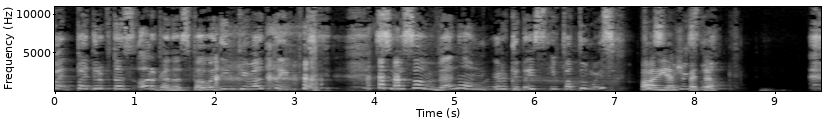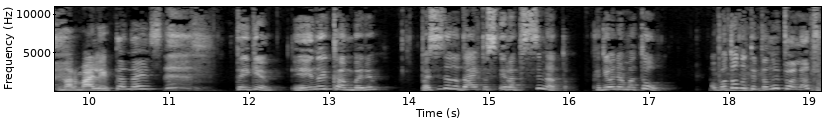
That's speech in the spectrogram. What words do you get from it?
pa, padirbtas organas, pavadinkime taip. Su visom venom ir kitais ypatumais. O, viešpatie. Normaliai. Tenais. Taigi, įeinu į kambarį, pasidedu daiktus ir apsimetu, kad jo nematau. O po to nutipenu į tualetą.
